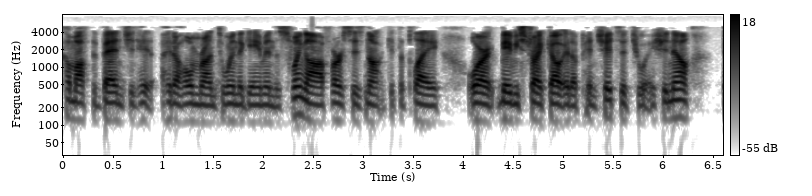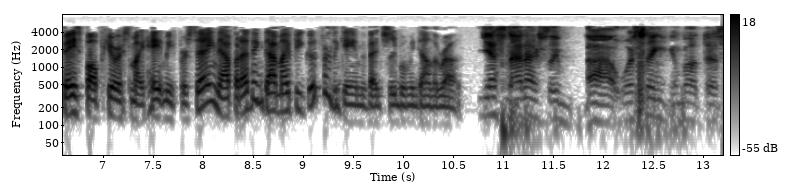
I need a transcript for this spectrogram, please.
come off the bench and hit hit a home run to win the game in the swing off versus not get to play, or maybe strike out in a pinch hit situation. Now, baseball purists might hate me for saying that, but I think that might be good for the game eventually moving down the road. Yes, and I actually uh, was thinking about this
